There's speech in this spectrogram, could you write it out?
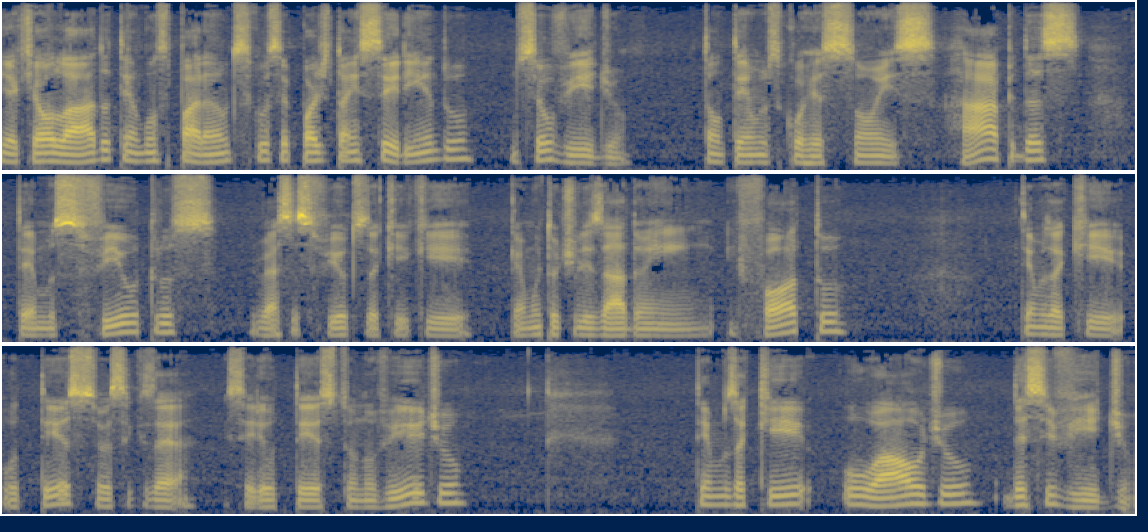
E aqui ao lado tem alguns parâmetros que você pode estar tá inserindo no seu vídeo. Então temos correções rápidas, temos filtros, diversos filtros aqui que, que é muito utilizado em, em foto. Temos aqui o texto, se você quiser inserir o texto no vídeo. Temos aqui o áudio desse vídeo.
